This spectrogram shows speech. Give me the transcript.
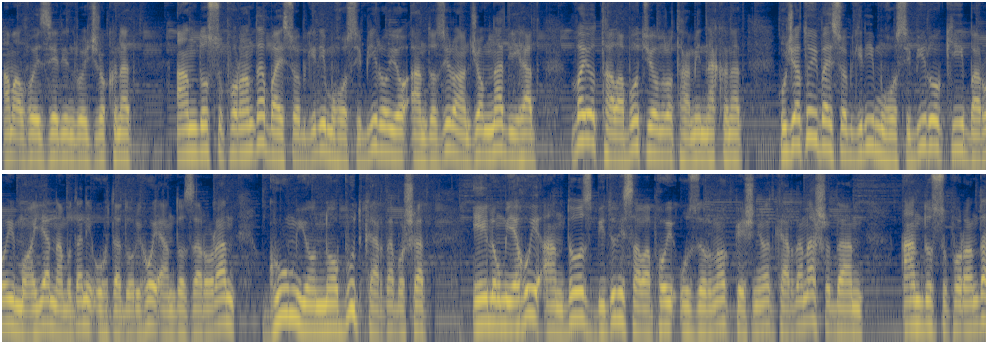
амалҳои зеринро иҷро кунад андозсупоранда ба ҳисобгирӣ муҳосибиро ё андозиро анҷом надиҳад ва ё талаботи онро таъмин накунад. Ҳуҷҷатҳои ба ҳисобгирии муҳосибиро ки барои муайян намудани ӯҳдадориҳои андоз заруранд гум ё нобуд карда бошад. Эъломияҳои андоз бидуни сабабҳои узрнок пешниҳод карда нашуданд. Андозсупоранда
